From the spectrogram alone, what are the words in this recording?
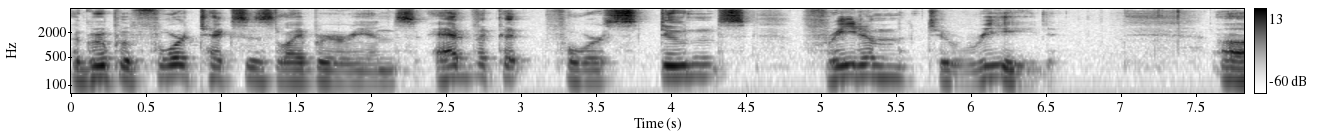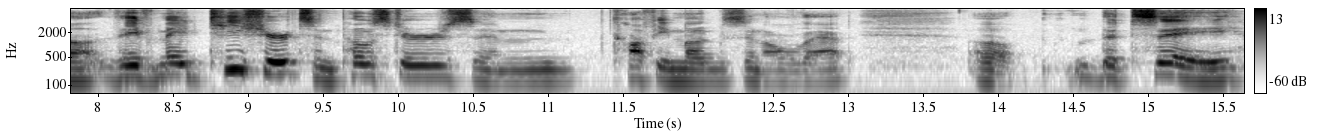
a group of four Texas librarians, advocate for students' freedom to read. Uh, they've made T-shirts and posters and coffee mugs and all that uh, that say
